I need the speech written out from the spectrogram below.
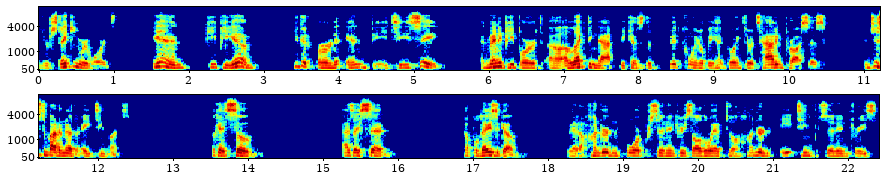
your staking rewards in PPM, you could earn it in BTC. And many people are uh, electing that because the Bitcoin will be going through its halving process in just about another 18 months. Okay, so as I said a couple days ago, we had a 104% increase all the way up to 118% increase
